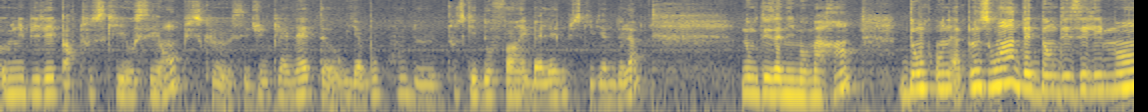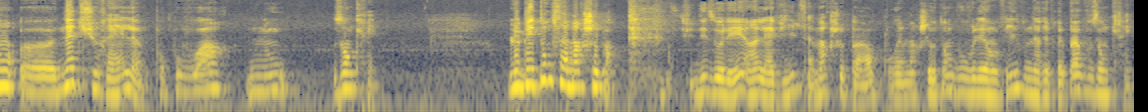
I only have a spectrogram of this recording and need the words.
omnubilé par tout ce qui est océan, puisque c'est une planète où il y a beaucoup de tout ce qui est dauphins et baleines, puisqu'ils viennent de là. Donc des animaux marins. Donc on a besoin d'être dans des éléments naturels pour pouvoir nous ancrer. Le béton, ça marche pas. Je suis désolée, hein, la ville, ça marche pas. Vous pourrez marcher autant que vous voulez en ville, vous n'arriverez pas à vous ancrer.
